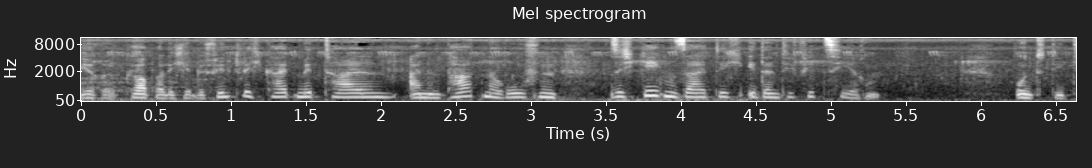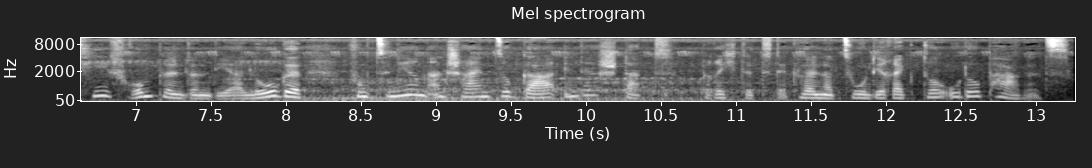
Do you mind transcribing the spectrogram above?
ihre körperliche Befindlichkeit mitteilen, einen Partner rufen, sich gegenseitig identifizieren. Und die tief rumpelnden Dialoge funktionieren anscheinend sogar in der Stadt, berichtet der Kölner Zoodirektor Udo Pagels.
